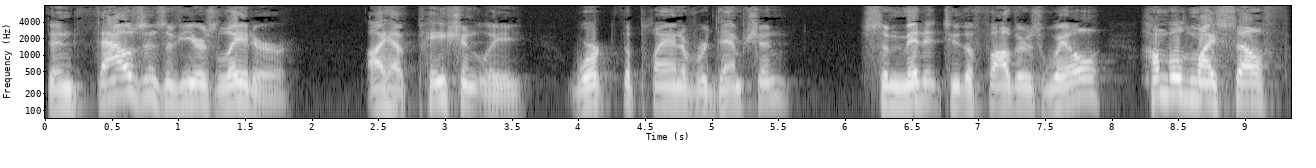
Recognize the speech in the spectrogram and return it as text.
Then thousands of years later, I have patiently worked the plan of redemption, submitted to the Father's will, humbled myself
